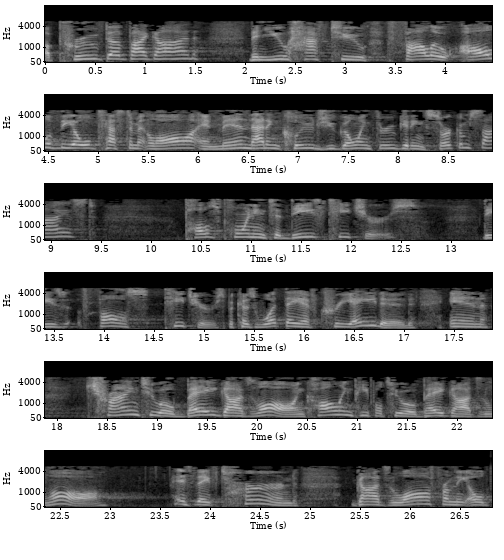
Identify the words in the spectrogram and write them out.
approved of by God, then you have to follow all of the Old Testament law, and men, that includes you going through getting circumcised. Paul's pointing to these teachers these false teachers, because what they have created in trying to obey God's law and calling people to obey God's law is they've turned God's law from the Old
